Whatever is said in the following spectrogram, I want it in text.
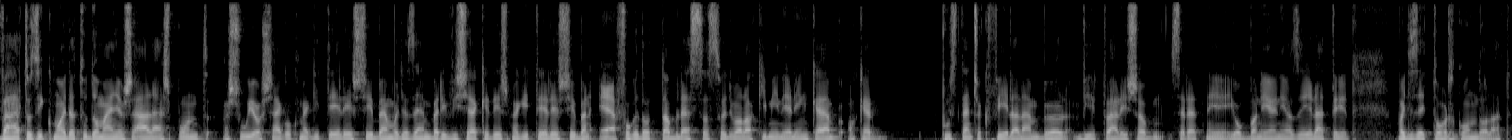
Változik majd a tudományos álláspont a súlyosságok megítélésében, vagy az emberi viselkedés megítélésében? Elfogadottabb lesz az, hogy valaki minél inkább, akár pusztán csak félelemből virtuálisabb szeretné jobban élni az életét? Vagy ez egy torz gondolat?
